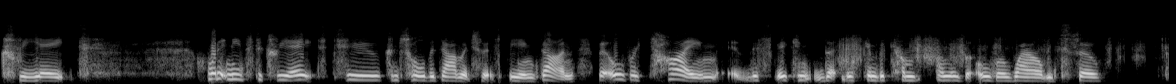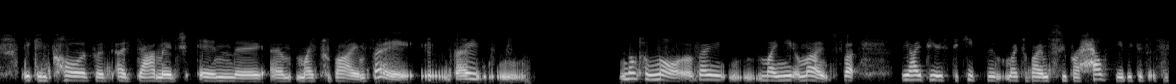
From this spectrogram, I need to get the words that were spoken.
create what it needs to create to control the damage that's being done. But over time, this can this can become a little bit overwhelmed. So it can cause a, a damage in the um, microbiome. Very, very, not a lot, a very minute amount, but the idea is to keep the microbiome super healthy because it's the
